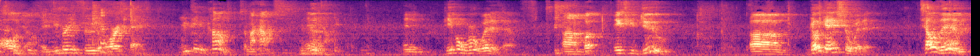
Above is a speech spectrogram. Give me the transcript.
all of y'all. If you bring food or a keg, you can come to my house anytime. And people weren't with it though. Um, but if you do, um, go gangster with it. Tell them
